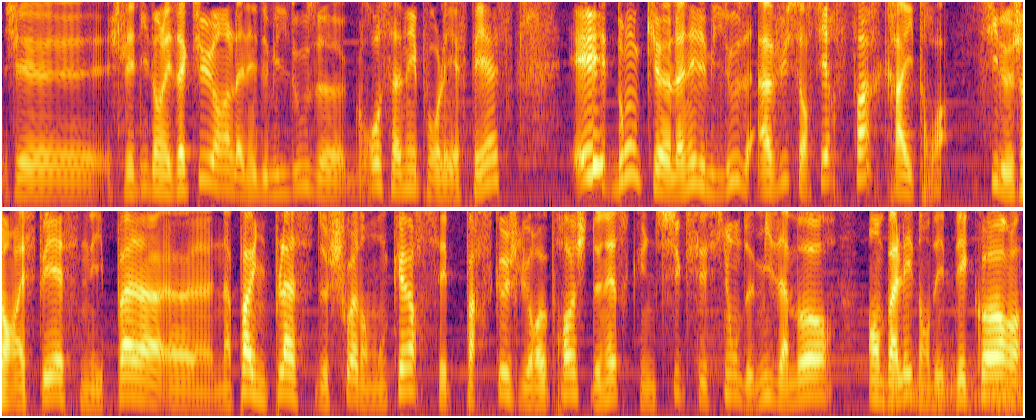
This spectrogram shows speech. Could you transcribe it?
Je l'ai dit dans les actus, hein, l'année 2012, euh, grosse année pour les FPS. Et donc euh, l'année 2012 a vu sortir Far Cry 3. Si le genre FPS euh, n'a pas une place de choix dans mon cœur, c'est parce que je lui reproche de n'être qu'une succession de mises à mort emballées dans des décors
